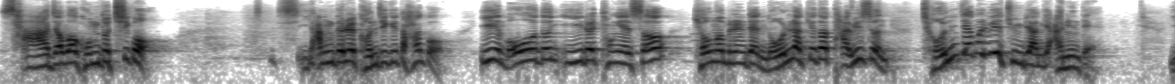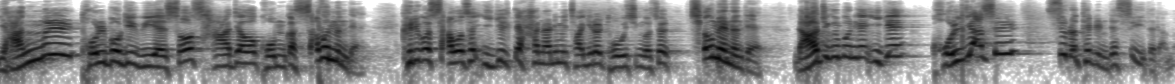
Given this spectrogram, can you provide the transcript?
사자와 곰도 치고 양들을 건지기도 하고 이 모든 일을 통해서 경험을 했는데 놀랍게도 다윗은 전쟁을 위해 준비한 게 아닌데 양을 돌보기 위해서 사자와 곰과 싸웠는데 그리고 싸워서 이길 때 하나님이 자기를 도우신 것을 체험했는데 나중에 보니까 이게 골리앗을 쓰러뜨리는데 쓰이더라면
